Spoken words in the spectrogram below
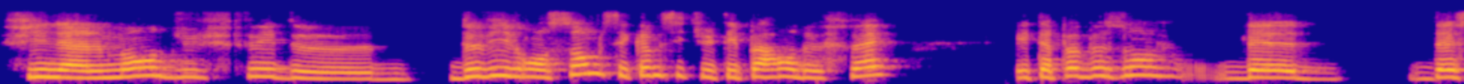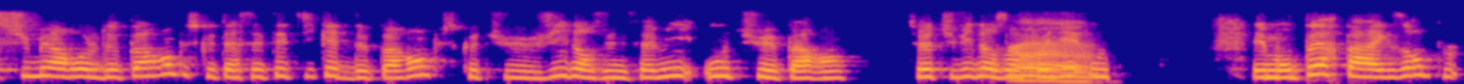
finalement, du fait de, de vivre ensemble, c'est comme si tu étais parent de fait et t'as pas besoin d'assumer un rôle de parent puisque tu as cette étiquette de parent puisque tu vis dans une famille où tu es parent. Tu vois, tu vis dans un foyer où. Et mon père, par exemple,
